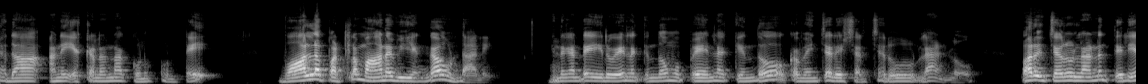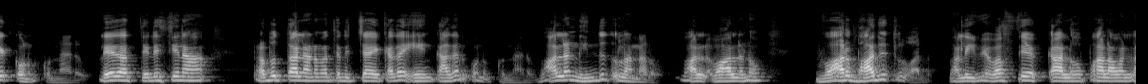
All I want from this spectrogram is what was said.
కదా అని ఎక్కడన్నా కొనుక్కుంటే వాళ్ళ పట్ల మానవీయంగా ఉండాలి. ఎందుకంటే ఇరవై ఏళ్ళ కిందో ముప్పై ఏళ్ళ కిందో ఒక వెంచర్ వేశారు చెరువు ల్యాండ్లో వారికి చెరువు ల్యాండ్ తెలియక కొనుక్కున్నారు. లేదా తెలిసిన ప్రభుత్వాలు అనుమతులు ఇచ్చాయి కదా ఏం కాదని కొనుక్కున్నారు. వాళ్ళని నిందితులు అన్నారు. వాళ్ళ వాళ్ళను వారు బాధితులు వాళ్ళు. వాళ్ళు ఈ వ్యవస్థ యొక్క లోపాల వల్ల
